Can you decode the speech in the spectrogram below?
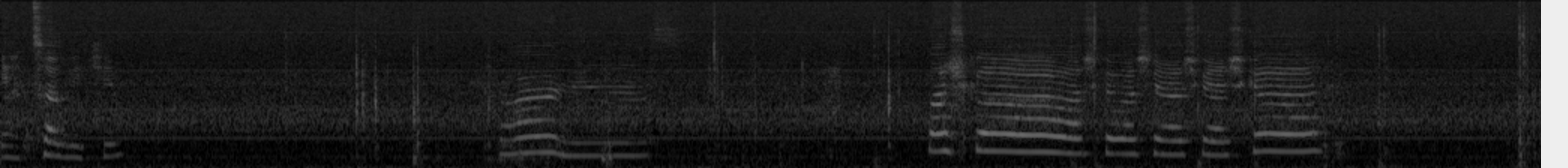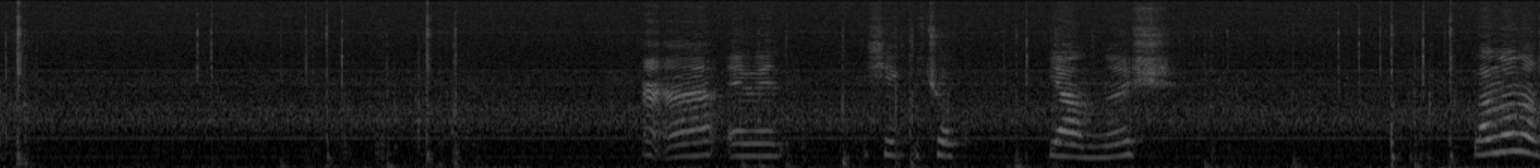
Ya tabii ki. Furnace. Başka, başka, başka, başka, başka. Aa, evet şekli çok yanlış. Lan oğlum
